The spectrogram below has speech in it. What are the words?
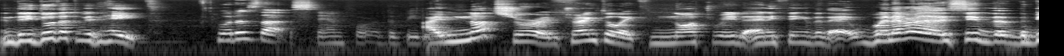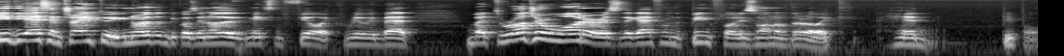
And they do that with hate. what does that stand for? The BDS. I'm not sure. I'm trying to like not read anything that I, whenever I see the, the BDS, I'm trying to ignore that because I know that it makes me feel like really bad. But Roger Waters, the guy from the Pink Floyd, is one of their like head people,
